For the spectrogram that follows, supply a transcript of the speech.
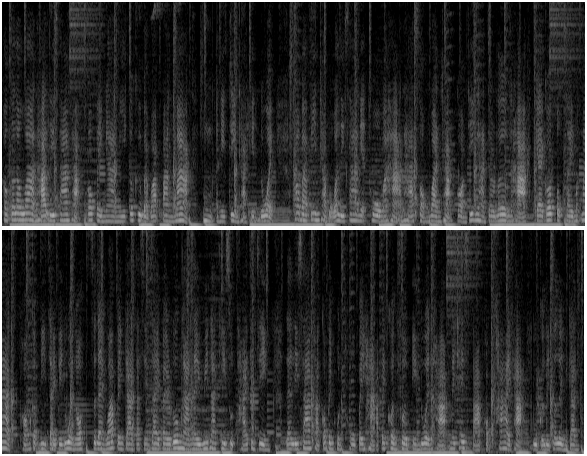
เขาก็เล่าว่านะคะลิซ่าค่ะ ก็ไปงานนี้ก็คือแบบว่าปังมาก อืมอันนี้จริงค่ะเห็นด้วยพ่อบาปินค่ะบอกว่าลิซ่าเนี่ยโทรมาหานะคะสองวันค่ะ ก่อนที่งานจะเริ่มนะคะ แกก็ตกใจมากๆ พร้อมกับดีใจไปด้วยเนาะแสดงว่าเป็นการตัดสินใจไปร่วมงานในวินาทีสุดท้ายจริง ๆ และลิซ่าค่ะก็เป็นคนโทรไปหาไปคอนเฟิร์มเองด้วยนะคะ ไม่ใช่สตาฟของค่ายค่ะบูกลิก็เลยมีการโพ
